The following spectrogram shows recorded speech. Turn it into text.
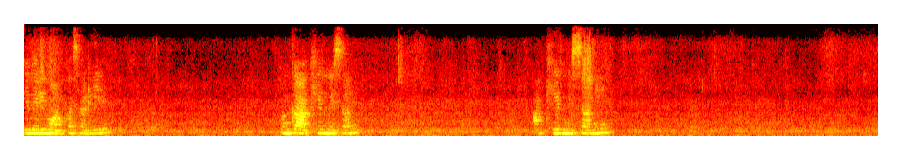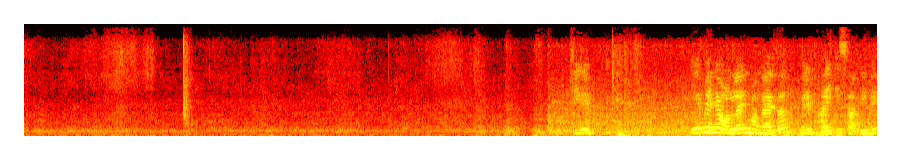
ये मेरी माँ का साड़ी है। उनका आखिर निशान। आखिर निशानी ये ये मैंने ऑनलाइन मंगाया था, मेरे भाई की शादी में।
